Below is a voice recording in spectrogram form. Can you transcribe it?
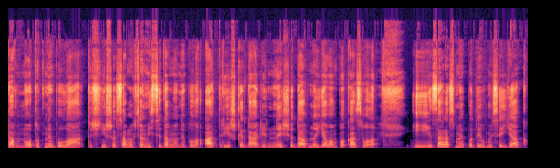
давно тут не була, точніше, саме в цьому місці давно не була, а трішки далі нещодавно я вам показувала. І зараз ми подивимося, як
